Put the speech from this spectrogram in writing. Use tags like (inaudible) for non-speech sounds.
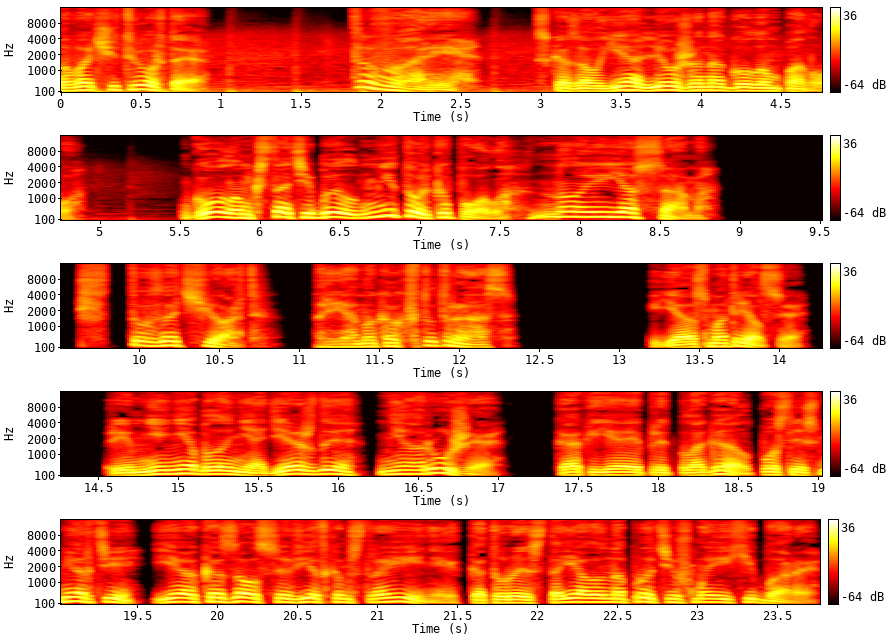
Глава четвертая. «Твари!» — сказал я, лежа на голом полу. Голом, кстати, был не только пол, но и я сам. «Что за черт? Прямо как в тот раз». Я осмотрелся. При мне не было ни одежды, ни оружия. Как я и предполагал, после смерти я оказался в ветхом строении, которое стояло напротив моей хибары.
